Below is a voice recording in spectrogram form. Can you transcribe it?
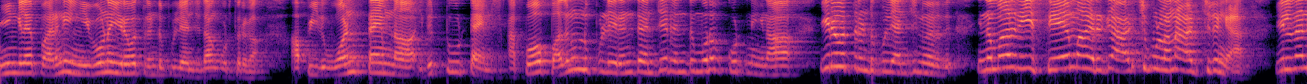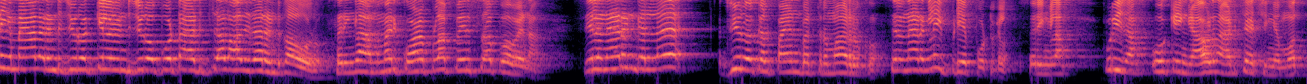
நீங்களே பாருங்கள் இங்கே இவனும் இருபத்தி ரெண்டு புள்ளி அஞ்சு தான் கொடுத்துருக்கான். அப்போ இது ஒன் டைம்னா இது டூ டைம்ஸ் அப்போது பதினொன்று புள்ளி ரெண்டு அஞ்சு ரெண்டு முறை கூட்டினீங்கன்னா இருபத்தி ரெண்டு புள்ளி அஞ்சுன்னு வருது. இந்த மாதிரி சேமாக இருக்குது அடிச்சு போடலான்னா அடிச்சிடுங்க. இல்லைன்னா நீங்கள் மேலே ரெண்டு ஜீரோ கீழே ரெண்டு ஜீரோ போட்டு அடித்தாலும் அதுதான் ரெண்டு தான் வரும். சரிங்களா? அந்த மாதிரி குழப்பெல்லாம் பெருசாக போக வேணாம். சில நேரங்களில் ஜீரோக்கள் பயன்படுத்துகிற மாதிரி இருக்கும். சில நேரங்களில் இப்படியே போட்டுக்கலாம். சரிங்களா? புரியுதா? ஓகேங்க அவ்வளோதான் அடிச்சாச்சுங்க. மொத்த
